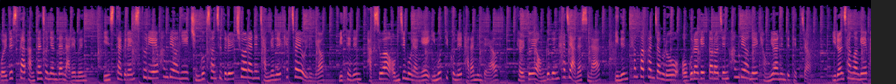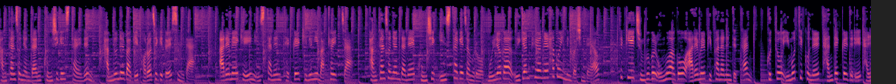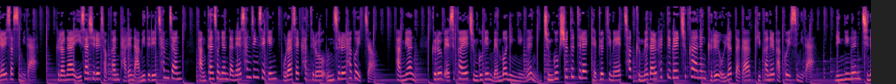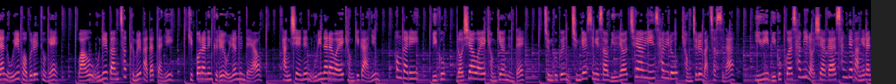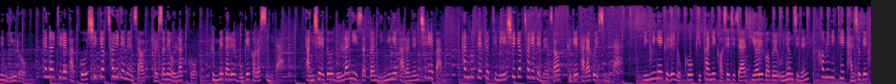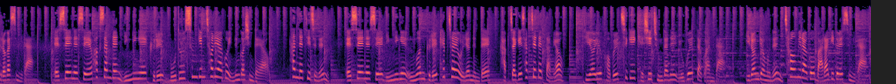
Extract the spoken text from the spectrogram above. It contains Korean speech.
월드스타 방탄소년단 RM은 인스타그램 스토리에 황대현이 중국 선수들을 추월하는 장면을 캡처해 올리며 밑에는 박수와 엄지 모양의 이모티콘을 달았는데요. 별도의 언급은 하지 않았으나 이는 편파 판정으로 억울하게 떨어진 황대현을 격려하는 듯 했죠. 이런 상황에 방탄소년단 공식 인스타에는 감론을박이 벌어지기도 했습니다. RM의 개인 인스타는 댓글 기능이 막혀있자 방탄소년단의 공식 인스타 계정으로 몰려가 의견 표현을 하고 있는 것인데요. 특히 중국을 옹호하고 RM을 비판하는 듯한 구토 이모티콘을 단 댓글들이 달려 있었습니다. 그러나 이 사실을 접한 다른 아미들이 참전, 방탄소년단의 상징색인 보라색 하트로 응수를 하고 있죠. 반면 그룹 에스파의 중국인 멤버 닝닝은 중국 쇼트트랙 대표팀의 첫 금메달 획득을 축하하는 글을 올렸다가 비판을 받고 있습니다. 닝닝은 지난 5일 버블을 통해 와우 오늘 밤 첫 금을 받았다니 기뻐라는 글을 올렸는데요. 당시에는 우리나라와의 경기가 아닌 헝가리, 미국, 러시아와의 경기였는데 중국은 준결승에서 밀려 최하위인 4위로 경주를 마쳤으나 2위 미국과 3위 러시아가 상대 방해라는 이유로 페널티를 받고 실격 처리되면서 결선에 올랐고 금메달을 목에 걸었습니다. 당시에도 논란이 있었던 닝닝의 발언은 7일 밤 한국 대표팀이 실격 처리되면서 극에 달하고 있습니다. 닝닝의 글을 놓고 비판이 거세지자 디어유 버블 운영진은 커뮤니티 단속에 들어갔습니다. SNS에 확산된 닝닝의 글을 모두 숨김 처리하고 있는 것인데요. 한 네티즌은 SNS에 닝닝의 응원 글을 캡처해 올렸는데 갑자기 삭제됐다며 디어유 버블 측이 게시 중단을 요구했다고 한다. 이런 경우는 처음이라고 말하기도 했습니다.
